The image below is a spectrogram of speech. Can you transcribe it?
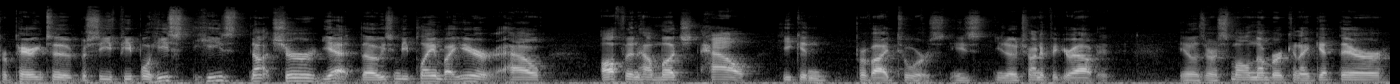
preparing to receive people. He's he's not sure yet, though. He's going to be playing by ear how often, how much, how he can provide tours. He's you know trying to figure out you know, is there a small number? Can I get there?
